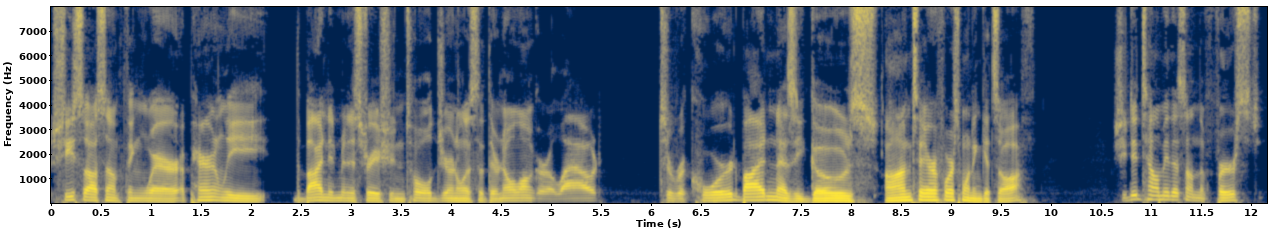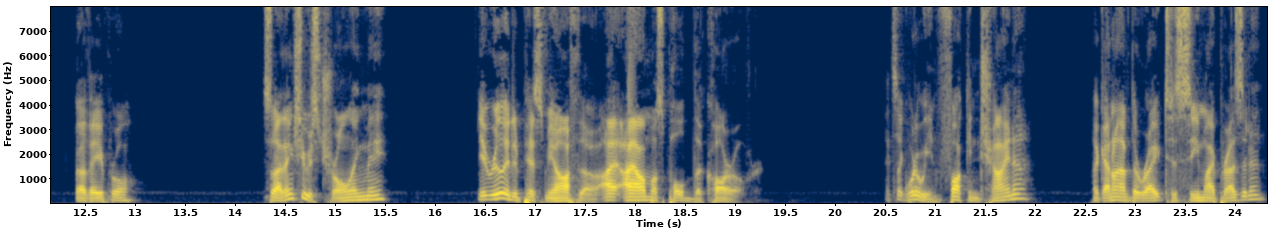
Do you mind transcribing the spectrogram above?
she saw something where apparently the Biden administration told journalists that they're no longer allowed to record Biden as he goes on to Air Force One and gets off. She did tell me this on the 1st of April. So I think she was trolling me. It really did piss me off, though. I, I almost pulled the car over. It's like, what are we in fucking China? Like, I don't have the right to see my president?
